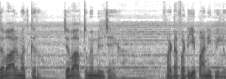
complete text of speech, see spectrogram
सवाल मत करो जवाब तुम्हें मिल जाएगा। फटाफट ये पानी पी लो।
